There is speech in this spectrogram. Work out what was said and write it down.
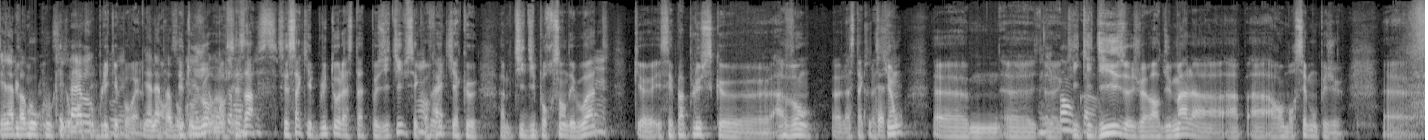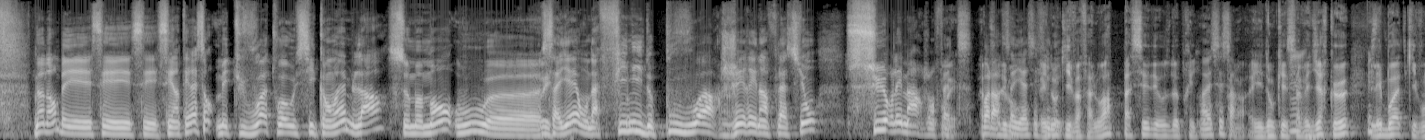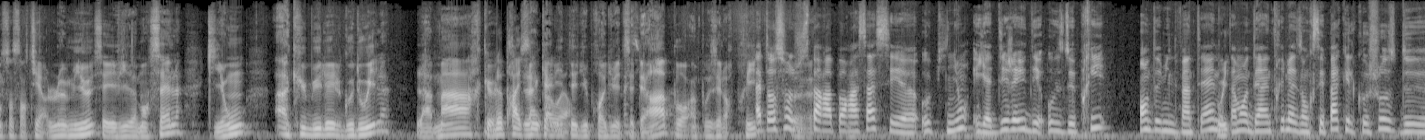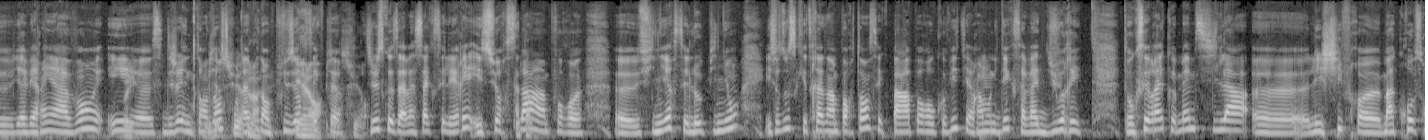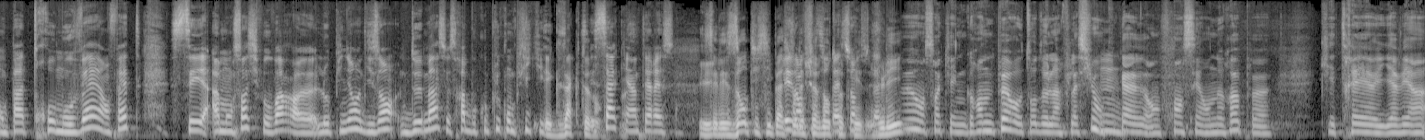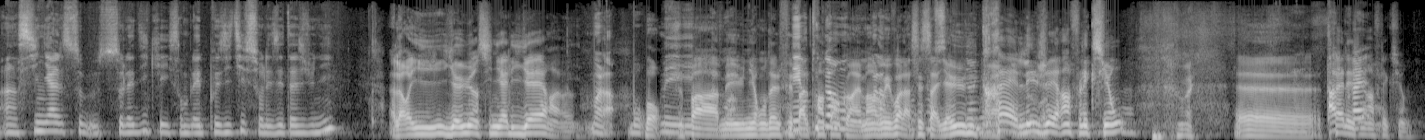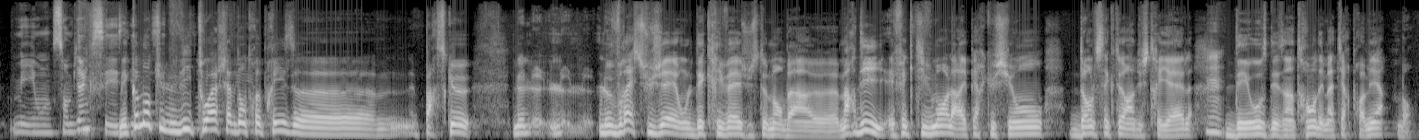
Il n'y en a pas beaucoup qui l'ont mangé. compliqué pour elles. Il y en a pas C'est beaucoup c'est ça, c'est ça qui est plutôt la stat positive, c'est qu'en Ouais. fait il y a que un petit 10% des boîtes, que, et c'est pas plus que avant euh, la stagflation, euh, euh, euh, qui, disent je vais avoir du mal à, à- à rembourser mon PGE. Euh, Non, non, mais c'est- intéressant. Mais tu vois, toi aussi, quand même, là, ce moment où, euh, Oui. ça y est, on a fini de pouvoir gérer l'inflation sur les marges, en fait. Voilà, ça y est, c'est Et fini. donc il va falloir passer des hausses de prix. Ouais, c'est ça. Voilà. Et donc et ça Mm. veut dire que les boîtes qui vont s'en sortir le mieux, c'est évidemment celles qui ont accumulé le goodwill, la marque, Le la qualité power. du produit, etc., pour imposer leur prix. Attention, juste Euh, par rapport à ça, c'est euh, opinion. Et il y a déjà eu des hausses de prix en 2021, Oui. notamment au dernier trimestre. Donc, c'est pas quelque chose de. Il n'y avait rien avant et Oui. euh, c'est déjà une tendance qu'on a Voilà. vu dans plusieurs alors, secteurs. C'est juste que ça va s'accélérer. Et sur cela, hein, pour euh, euh, finir, c'est l'opinion. Et surtout, ce qui est très important, c'est que par rapport au Covid, il y a vraiment l'idée que ça va durer. Donc, c'est vrai que même si là, euh, les chiffres macro sont pas trop mauvais, en fait, c'est, à mon sens, il faut voir euh, l'opinion en disant demain, ce sera beaucoup plus compliqué. C'est Exactement. ça qui est intéressant. Et- C'est les anticipations Les des chefs anticipations, d'entreprise. Julie on sent qu'il y a une grande peur autour de l'inflation, en Mm. tout cas en France et en Europe, euh, qui est très. Il y avait un, un signal, ce- cela dit, qui semblait être positif sur les États-Unis. Alors, il y a eu un signal hier. Voilà. Bon, Bon, mais, je sais pas, mais une hirondelle fait Mais pas le cas, printemps quand même. hein. voilà, oui, voilà, on- c'est ça. Il y a eu une très légère inflexion. Ouais. Euh, très Après- légère inflexion. mais on sent bien que c'est. Mais comment tu le vis, toi, chef d'entreprise euh, Parce que le, le- le- le vrai sujet, on le décrivait justement ben, euh, mardi, effectivement, la répercussion dans le secteur industriel, Mm. des hausses des intrants, des matières premières. Bon.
